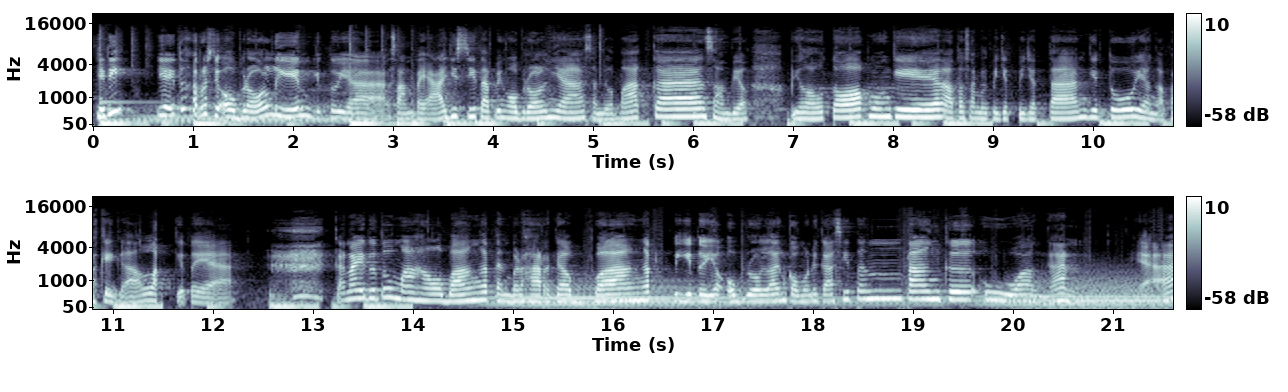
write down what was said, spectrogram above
jadi ya itu harus diobrolin gitu ya. Santai aja sih tapi ngobrolnya. Sambil makan sambil pillow talk mungkin atau sambil pijet-pijetan gitu ya nggak pakai galak gitu ya karena itu tuh mahal banget dan berharga banget begitu ya obrolan komunikasi tentang keuangan ya.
